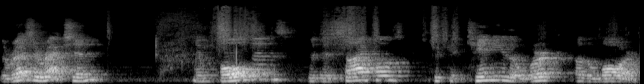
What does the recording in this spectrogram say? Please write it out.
The resurrection emboldens the disciples to continue the work of the Lord.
